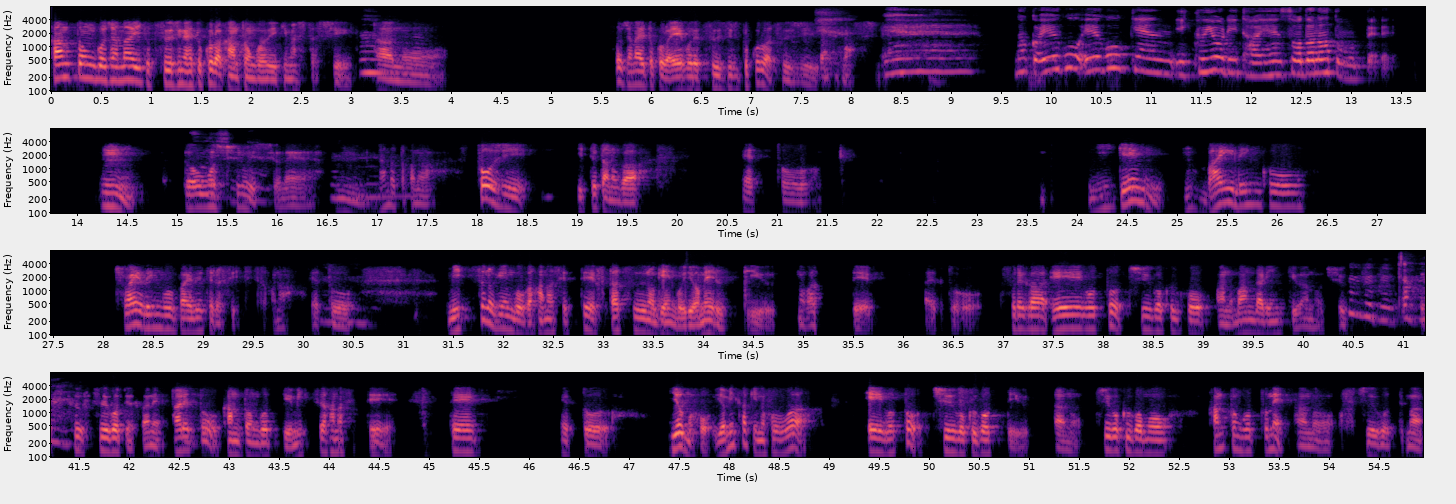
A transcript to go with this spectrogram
広東語じゃないと通じないところは広東語で行きましたし、うん、あの、そうじゃないところは英語で通じるところは通じますし、ね。えーなんか英語、英語圏行くより大変そうだなと思って。うん。面白いですよね。うねうん。なんだったかな。当時言ってたのが、えっと、二言、バイリンゴ、トライリンゴバイリテラシーって言ってたかな。えっと、三、うん、つの言語が話せて、二つの言語を読めるっていうのがあって、えっと、それが英語と中国語、あのマンダリンっていうあの中普通語っていうんですかね、あれと広東語っていう3つ話せて、で、えっと、読む方、読み書きの方は英語と中国語っていう、あの中国語も広東語とね、あの、普通語って、まあ、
